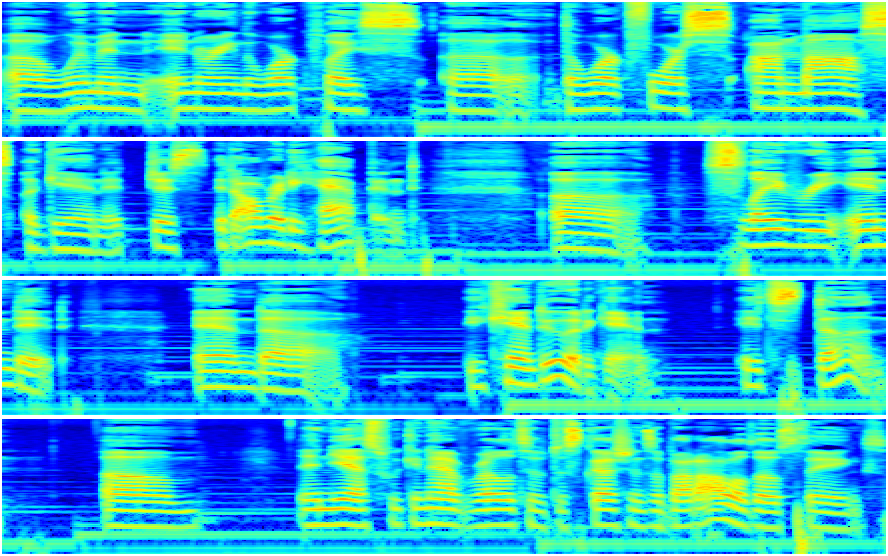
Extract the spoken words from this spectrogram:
uh, women entering the workplace, uh, the workforce en masse again. It just, it already happened. Uh, slavery ended, and uh, you can't do it again. It's done. Um, and yes, we can have relative discussions about all of those things.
